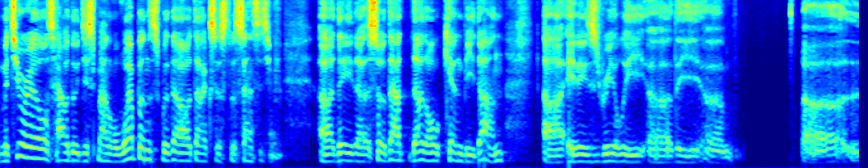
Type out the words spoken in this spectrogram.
materials, how to dismantle weapons without access to sensitive data. So that, that all can be done. Uh, it is really uh, the um, uh,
